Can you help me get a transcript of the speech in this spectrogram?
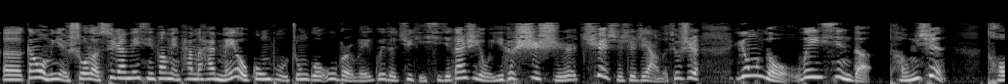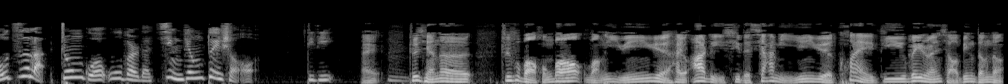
呃，刚刚我们也说了，虽然微信方面他们还没有公布中国 Uber 违规的具体细节，但是有一个事实确实是这样的，就是拥有微信的腾讯投资了中国 Uber 的竞争对手滴滴。哎嗯，之前呢，支付宝红包、网易云音乐，还有阿里系的虾米音乐、快滴、微软小冰等等，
